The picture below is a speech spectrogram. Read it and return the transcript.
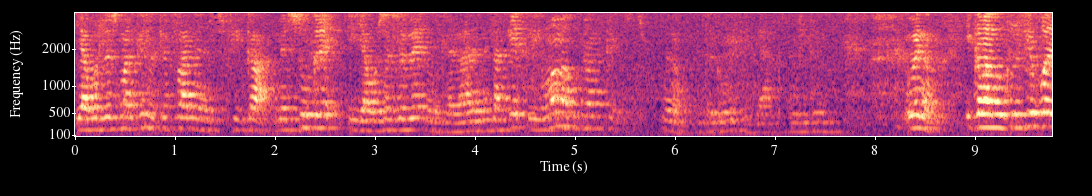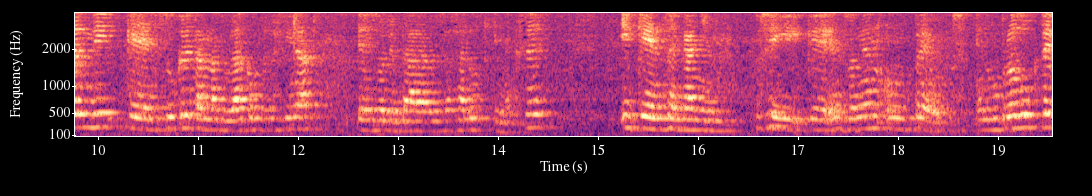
llavors les marques el que fan és ficar més sucre i llavors el bebè el que agrada més aquest i diu, mama, compra'm aquest. Bueno, entre comites, ja, Bueno, i com a conclusió podem dir que el sucre tant natural com refinat és dolent per a la nostra salut en excés i que ens enganyen o sigui, que ens donen un preu en un producte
